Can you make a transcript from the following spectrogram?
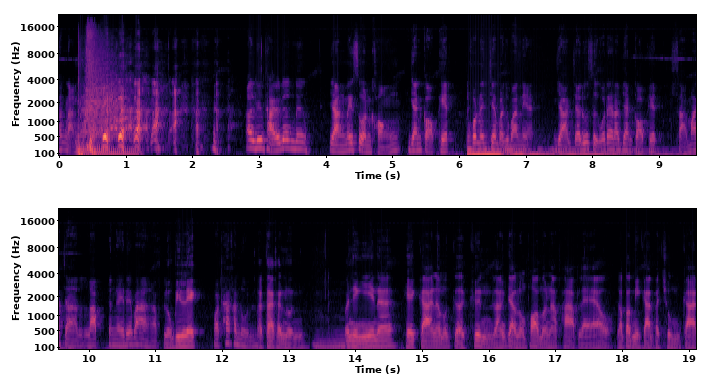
ข้างหลังนะ เอาลืมถ่ามอีกเรื่องหนึ่งอย่างในส่วนของยันเกาะเพชรคนในเจนปัจจุบันเนี่ยอยากจะรู้สึกว่าได้รับยันเกาะเพชร สามารถจะรับยังไงได้บ้างครับหลวงพี่เล็กวัดท่าขนุนวัดท่าขนุน มันอย่างนี้นะ เหตุการณ์น่ะมันเกิดขึ้นหลังจากหลวงพ่อมรณภาพแล้ว แล้วก็มีการประชุมกัน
